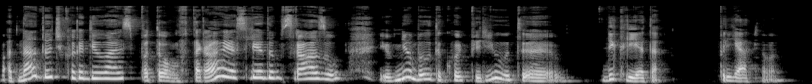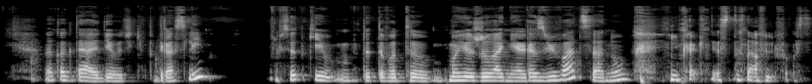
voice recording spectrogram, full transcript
одна дочка родилась, потом вторая следом сразу. И у меня был такой период э, декрета приятного. Но когда девочки подросли, все-таки вот это вот мое желание развиваться, оно никак не останавливалось.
